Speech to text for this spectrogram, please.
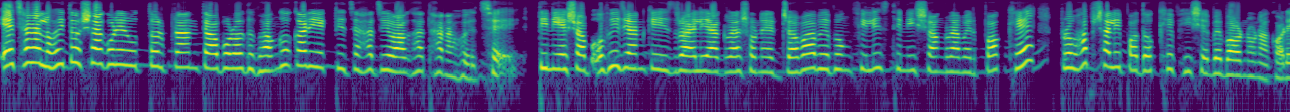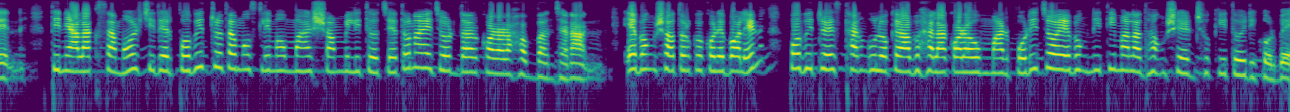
এছাড়া লোহিত সাগরের উত্তর প্রান্তে অবরোধ ভঙ্গকারী একটি জাহাজেও আঘাত হানা হয়েছে। তিনি এসব অভিযানকে ইসরায়েলি আগ্রাসনের জবাব এবং ফিলিস্তিনি সংগ্রামের পক্ষে প্রভাবশালী পদক্ষেপ হিসেবে বর্ণনা করেন। তিনি আলাক্সা মসজিদের পবিত্রতা মুসলিম উম্মাহের সম্মিলিত চেতনায় জোরদার করার আহ্বান জানান এবং সতর্ক করে বলেন পবিত্র স্থানগুলোকে অবহেলা করা উম্মার পরিচয় এবং নীতিমালা ধ্বংসের ঝুঁকি তৈরি করবে।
